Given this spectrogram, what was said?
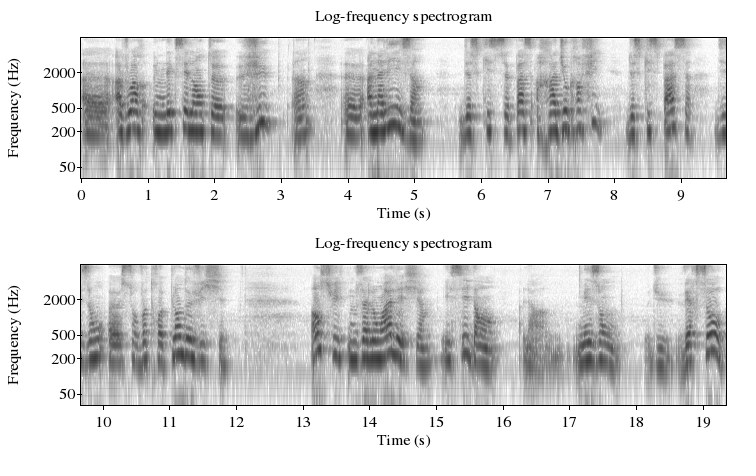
avoir une excellente vue, hein, analyse de ce qui se passe, radiographie de ce qui se passe, disons, sur votre plan de vie. Ensuite, nous allons aller ici dans la maison du Verseau,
